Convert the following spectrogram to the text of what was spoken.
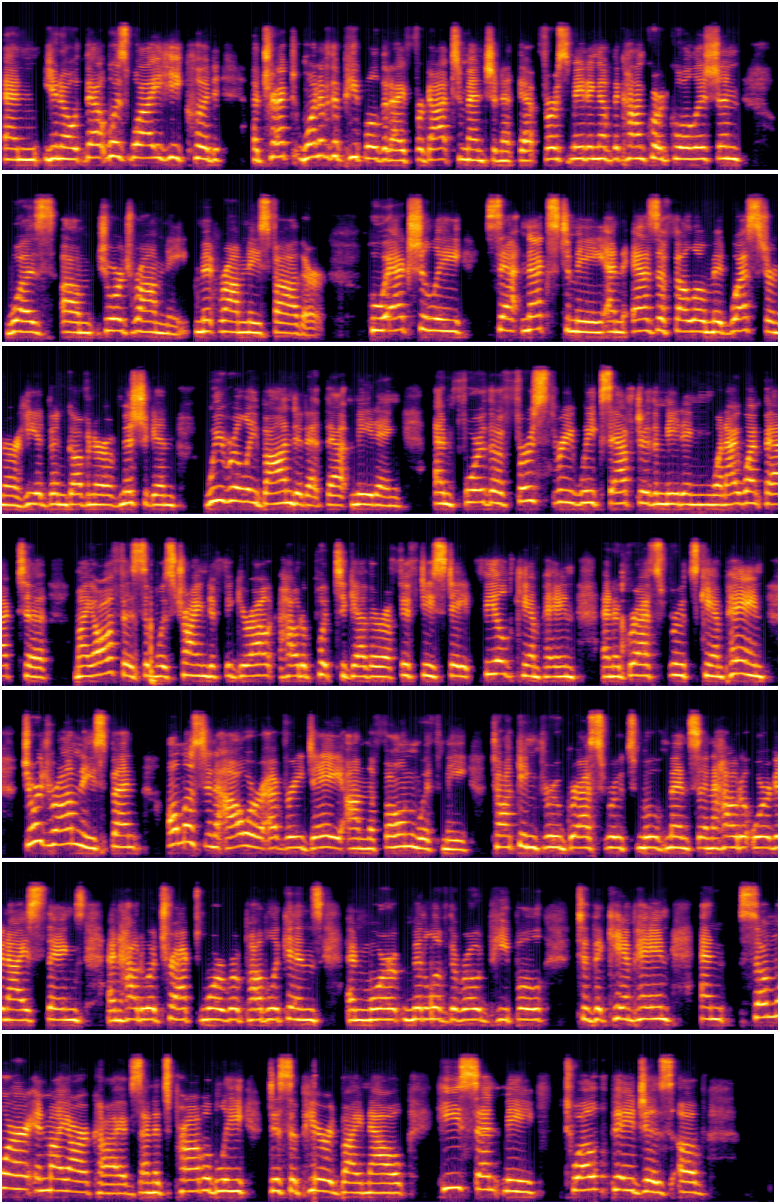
And you know that was why he could attract one of the people that i forgot to mention at that first meeting of the concord coalition was um, george romney mitt romney's father who actually sat next to me. And as a fellow Midwesterner, he had been governor of Michigan. We really bonded at that meeting. And for the first three weeks after the meeting, when I went back to my office and was trying to figure out how to put together a 50 state field campaign and a grassroots campaign, George Romney spent almost an hour every day on the phone with me, talking through grassroots movements and how to organize things and how to attract more Republicans and more middle of the road people to the campaign. And somewhere in my archives, and it's probably disappeared by now, he sent me 12 pages of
